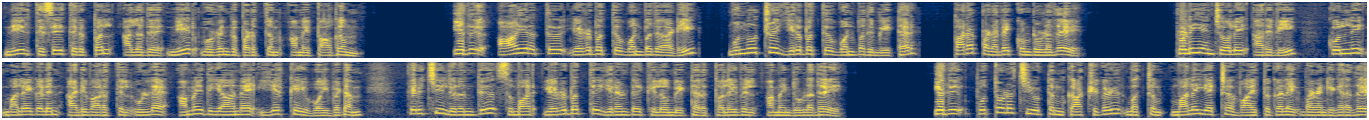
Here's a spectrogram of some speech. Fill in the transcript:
நீர் திசை திருப்பல் அல்லது நீர் ஒழுங்குபடுத்தும் அமைப்பாகும். இது ஆயிரத்து எழுபத்து ஒன்பது அடி முன்னூற்று இருபத்து ஒன்பது மீட்டர் பரப்பளவை கொண்டுள்ளது. புளியஞ்சோலை அருவி கொல்லி மலைகளின் அடிவாரத்தில் உள்ள அமைதியான இயற்கை ஓய்விடம் திருச்சியிலிருந்து சுமார் எழுபத்து இரண்டு கிலோமீட்டர் தொலைவில் அமைந்துள்ளது. இது புத்துணர்ச்சியூட்டும் காட்சிகள் மற்றும் மலையேற்ற வாய்ப்புகளை வழங்குகிறது.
